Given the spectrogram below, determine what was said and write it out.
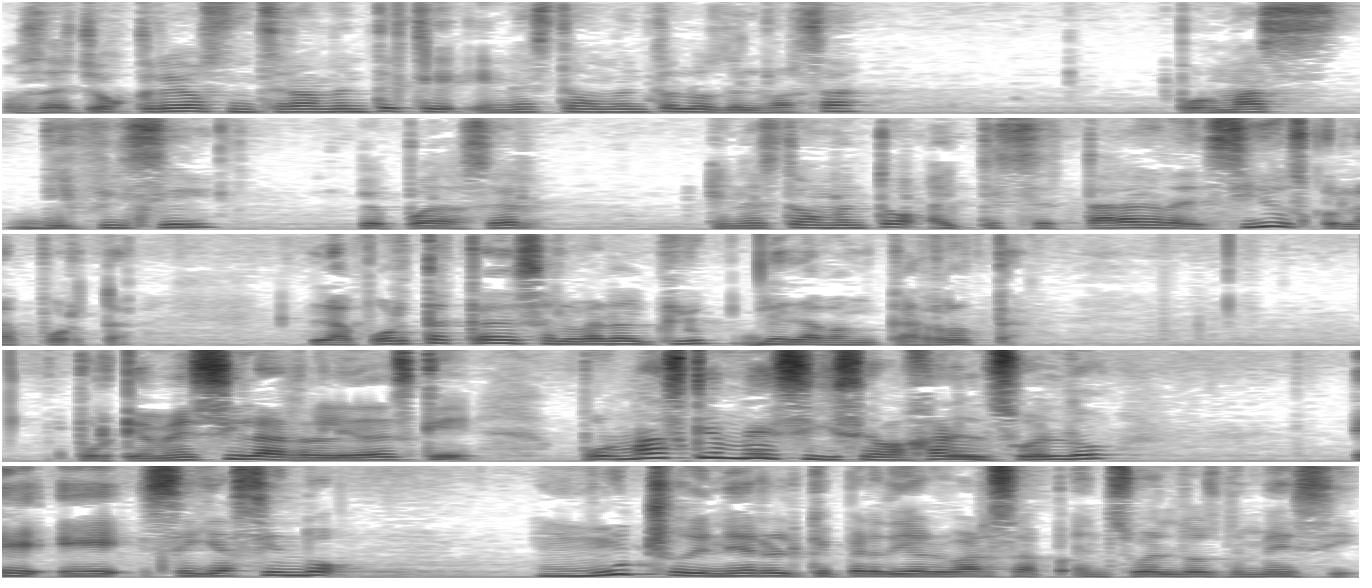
O sea, yo creo sinceramente que en este momento los del Barça, por más difícil que pueda ser, en este momento hay que estar agradecidos con la porta. La porta acaba de salvar al club de la bancarrota. Porque Messi la realidad es que por más que Messi se bajara el sueldo, eh, eh, seguía siendo mucho dinero el que perdía el Barça en sueldos de Messi.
